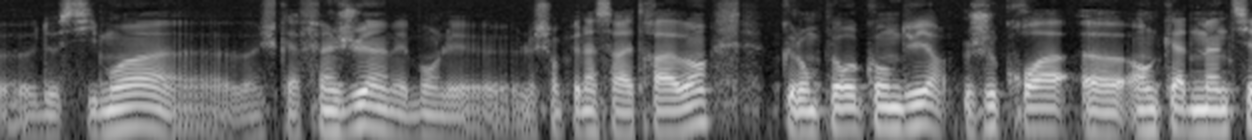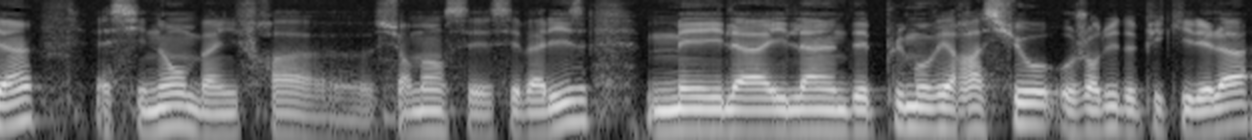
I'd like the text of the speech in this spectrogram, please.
de six mois jusqu'à fin juin, mais bon, le, le championnat s'arrêtera avant, que l'on peut reconduire, je crois, en cas de maintien. Et Sinon, ben, il fera euh, sûrement ses, ses, valises. Mais il a, un des plus mauvais ratios aujourd'hui depuis qu'il est là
